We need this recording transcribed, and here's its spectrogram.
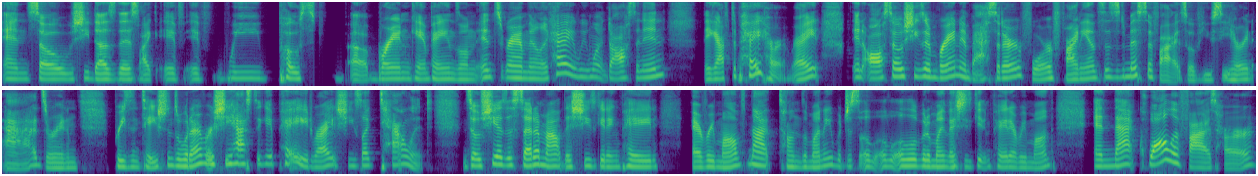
And so she does this like if if we post uh, brand campaigns on Instagram, they're like, "Hey, we want Dawson in." They have to pay her, right? And also, she's a brand ambassador for Finances Demystified. So if you see her in ads or in presentations or whatever, she has to get paid, right? She's like talent, and so she has a set amount that she's getting paid every month, not tons of money, but just a, a, little bit of money that she's getting paid every month. And that qualifies her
